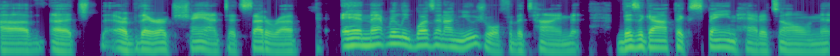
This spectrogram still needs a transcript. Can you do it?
of uh, of their chant, etc. And that really wasn't unusual for the time. Visigothic Spain had its own,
